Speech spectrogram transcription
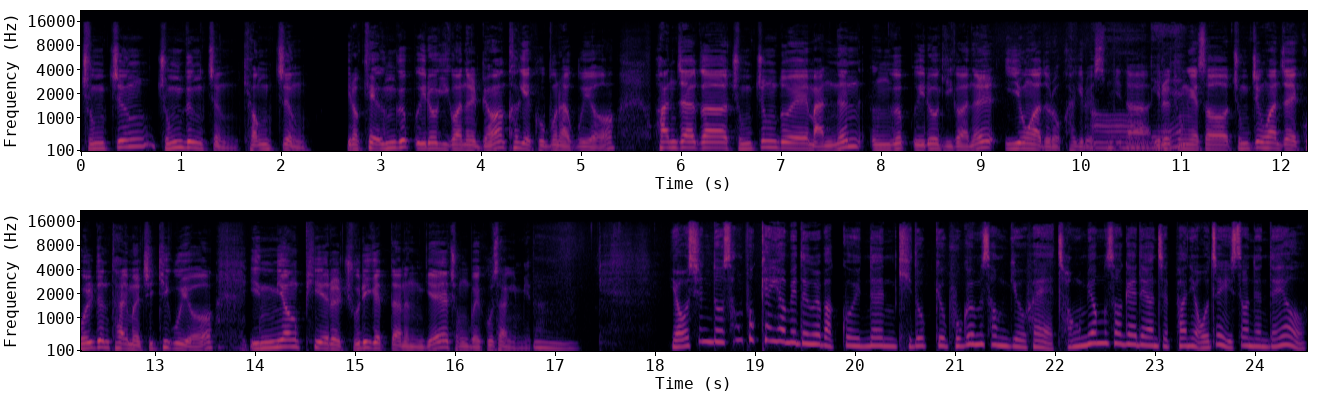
중증, 중등증, 경증, 이렇게 응급 의료기관을 명확하게 구분하고요. 환자가 중증도에 맞는 응급 의료기관을 이용하도록 하기로 했습니다. 어, 네. 이를 통해서 중증 환자의 골든 타임을 지키고요. 인명 피해를 줄이겠다는 게 정부의 구상입니다. 음. 여신도 성폭행 혐의 등을 받고 있는 기독교 복음성교회 정명석에 대한 재판이 어제 있었는데요.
